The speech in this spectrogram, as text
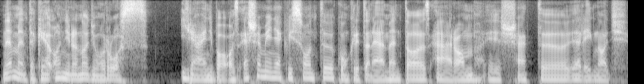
nem mentek el annyira nagyon rossz irányba az események, viszont konkrétan elment az áram, és hát elég nagy,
